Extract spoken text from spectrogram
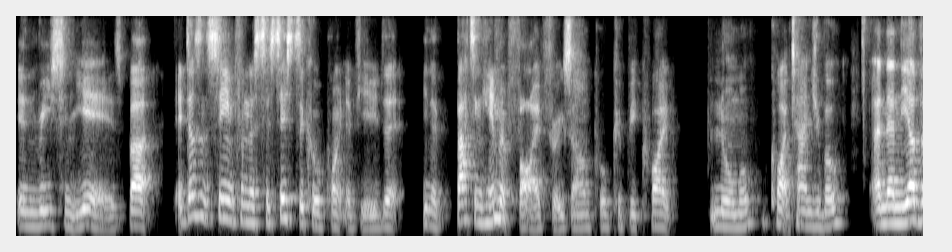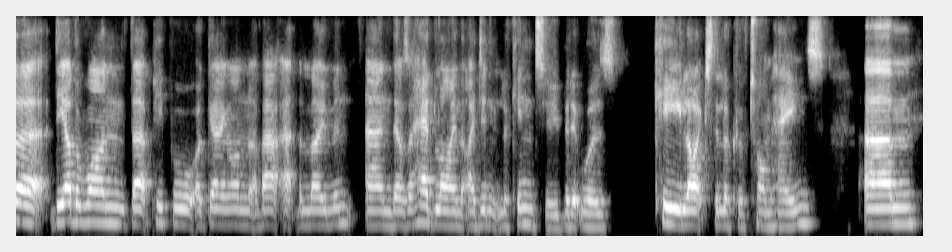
in recent years, but it doesn't seem from the statistical point of view that, you know, batting him at five, for example, could be quite normal, quite tangible. And then the other the other one that people are going on about at the moment, and there was a headline that I didn't look into, but it was Key likes the look of Tom Haines. Um,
